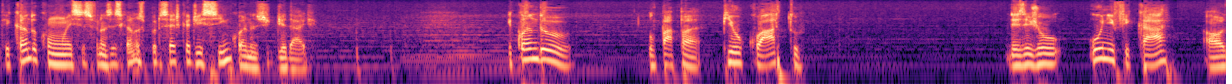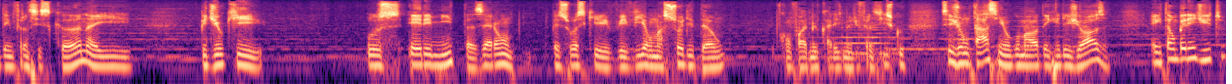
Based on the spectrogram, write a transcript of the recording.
ficando com esses franciscanos por cerca de cinco anos de idade. E quando o Papa Pio IV desejou unificar a ordem franciscana e pediu que os eremitas eram pessoas que viviam na solidão, conforme o carisma de Francisco, se juntassem em alguma ordem religiosa. Então Benedito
